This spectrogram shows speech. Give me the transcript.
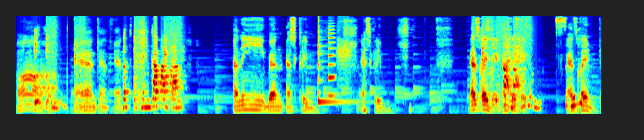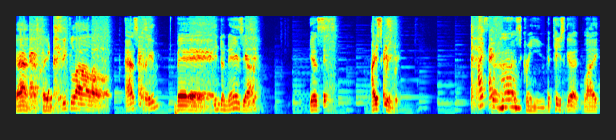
Ah, can can can. Ani ben es krim, es krim, es krim, es krim, es krim, kan es krim. Iqlal es krim. Be Indonesia. Yes, Ice cream. Ice cream. Uh-huh. Ice cream. It tastes good, like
